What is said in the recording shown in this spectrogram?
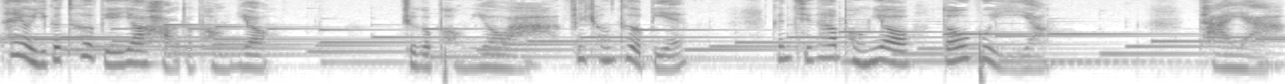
他有一个特别要好的朋友。这个朋友啊，非常特别，跟其他朋友都不一样。他呀，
